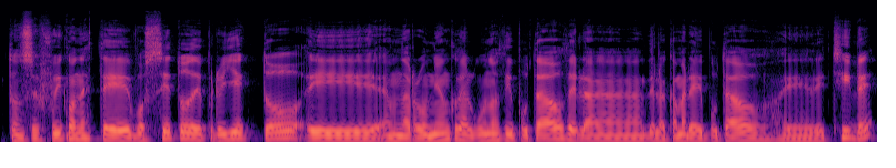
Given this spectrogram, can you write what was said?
Entonces fui con este boceto de proyecto eh, a una reunión con algunos diputados de la, de la Cámara de Diputados eh, de Chile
